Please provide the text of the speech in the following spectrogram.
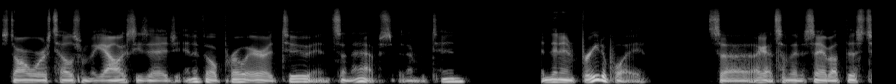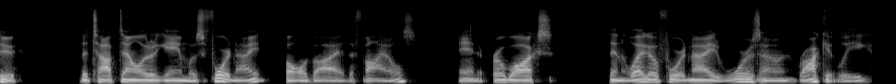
Star Wars Tales from the Galaxy's Edge, NFL Pro Era 2, and Synapse at number 10. And then in free to play, so I got something to say about this too. The top downloaded game was Fortnite, followed by the finals, and Roblox, then Lego Fortnite, Warzone, Rocket League,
